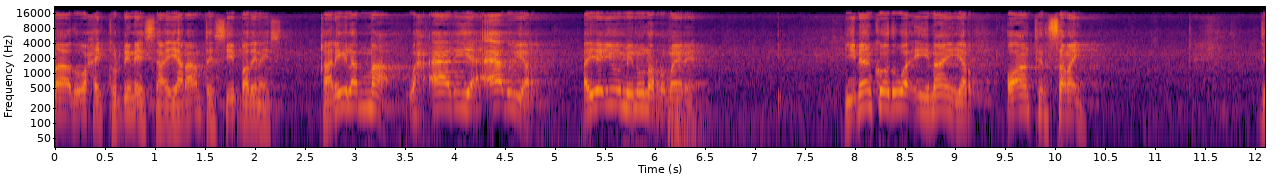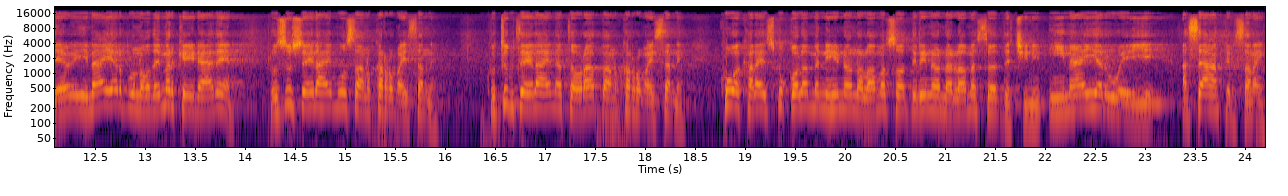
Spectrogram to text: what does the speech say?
maadu waxay kordhinaysaa yaraantay sii badinaysa. Qaliilan maa wax aada iyo aada u yar. Ayay yu'minuuna rumaynaya iimaankoodu waa iimaan yar oo aan tirsanayn. Dee iimaan yar buu noqday markay yidhaahdeen rususha ilaahay muusaanu ka rumaysanay. Kutubta ilaahayna towraad baanu ka rumaysanay kuwa kale isku qolo ma nihinoo nalooma soo dirinoo nalooma soo dejinin. Iimaan yar weeye ase aan tirsanayn.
